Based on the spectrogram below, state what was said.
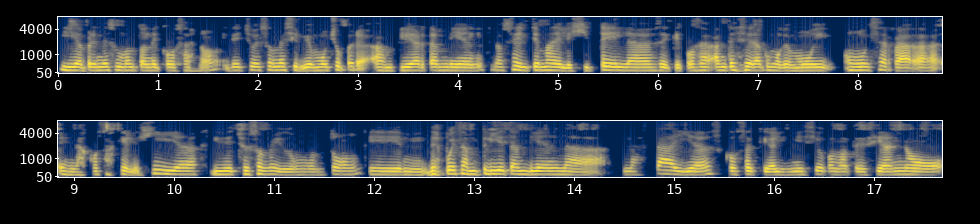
y aprendes un montón de cosas, ¿no? De hecho eso me sirvió mucho para ampliar también, no sé, el tema de elegir telas, de qué cosas, antes era como que muy, muy cerrada en las cosas que elegía y de hecho eso me ayudó un montón. Eh, después amplié también la, las tallas, cosa que al inicio, como te decía, no,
